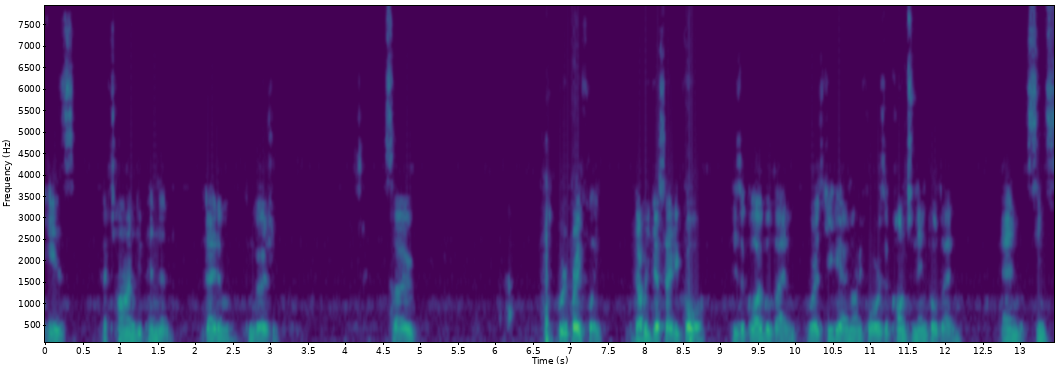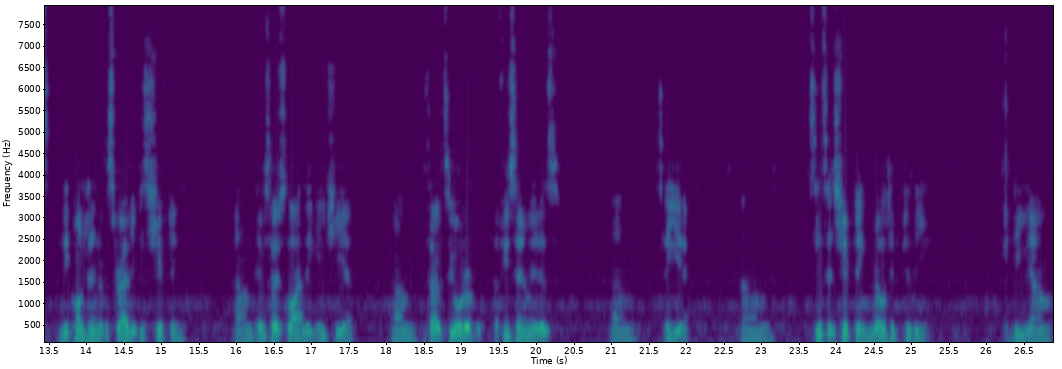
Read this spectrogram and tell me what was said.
is a time-dependent datum conversion. So, to put it briefly, WGS84 is a global datum, whereas GDA94 is a continental datum. And since the continent of Australia is shifting um, ever so slightly each year, um, so it's the order of a few centimetres um, a year, um, since it's shifting relative to the the um,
